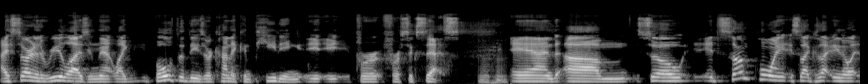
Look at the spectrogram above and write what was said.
I started realizing that like both of these are kind of competing for for success. Mm-hmm. And um, so at some point, it's like you know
